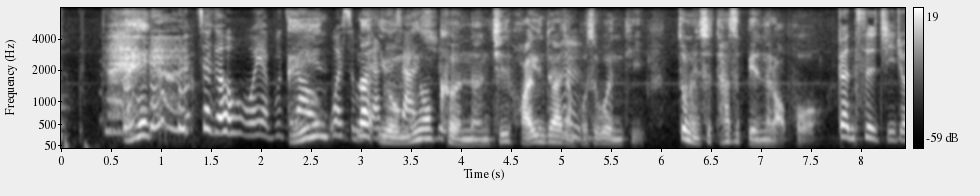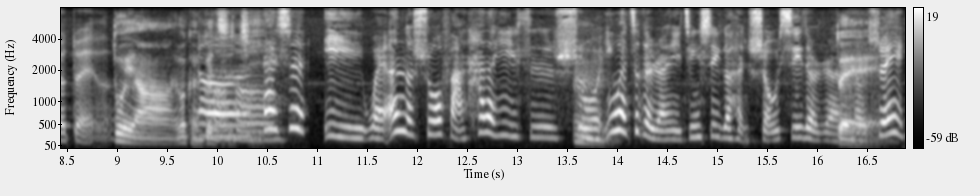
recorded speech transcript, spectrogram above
对，这个我也不知道为什么。那有没有可能，其实怀孕对他讲不是问题，重点是她是别人的老婆。更刺激就对了。对啊，有没有可能更刺激？嗯、但是以韦恩的说法，他的意思是说，嗯、因为这个人已经是一个很熟悉的人了，所以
